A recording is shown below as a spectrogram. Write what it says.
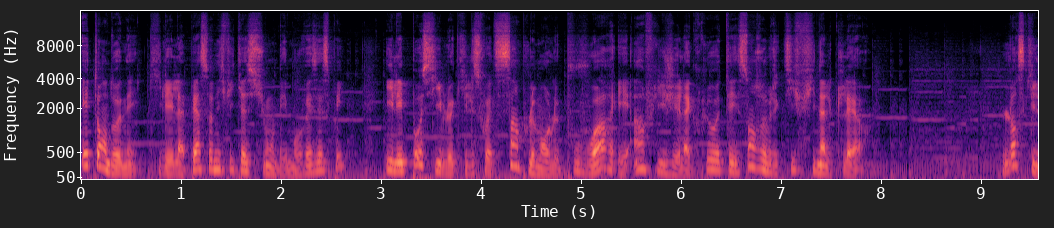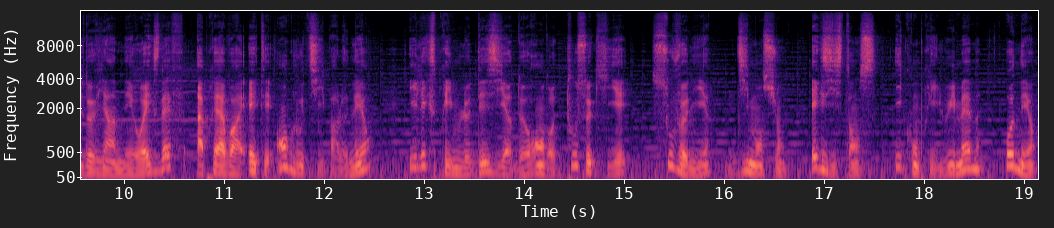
Étant donné qu'il est la personnification des mauvais esprits, il est possible qu'il souhaite simplement le pouvoir et infliger la cruauté sans objectif final clair. Lorsqu'il devient Néo-Exdef, après avoir été englouti par le néant, il exprime le désir de rendre tout ce qui est, souvenir, dimension, existence, y compris lui-même, au néant.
